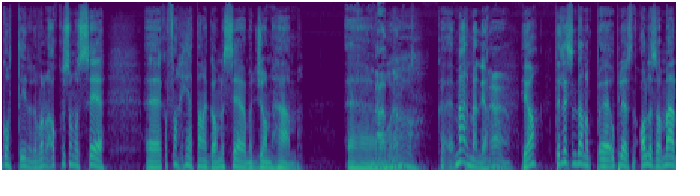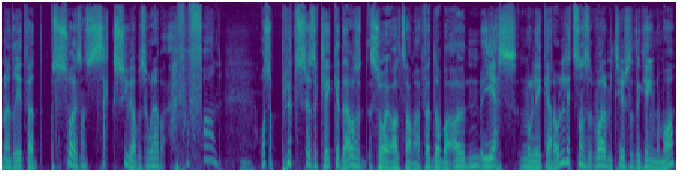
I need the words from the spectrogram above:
godt inn i det. Det var akkurat som å se eh, Hva faen het den gamle serien med John Ham? Eh, Mad Men. Mad Men, ja. Ja, ja. Ja, det er liksom den eh, opplevelsen. Alle sa Mad Men er dritfett. Og så så jeg sånn seks-syv episoder. Jeg bare, eh, for faen Og så plutselig så klikket det, og så så jeg alt sammen. For da bare, «Å, Yes, nå liker jeg det. Og litt sånn var det med Tears of the Kingdom òg.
